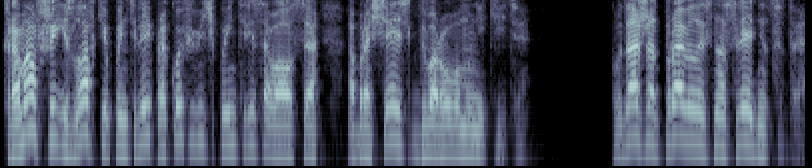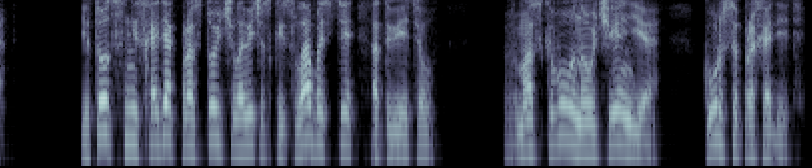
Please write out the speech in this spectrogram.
Хромавший из лавки Пантелей Прокофьевич поинтересовался, обращаясь к дворовому Никите. — Куда же отправилась наследница-то? И тот, снисходя к простой человеческой слабости, ответил. — В Москву на ученье, курсы проходить.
